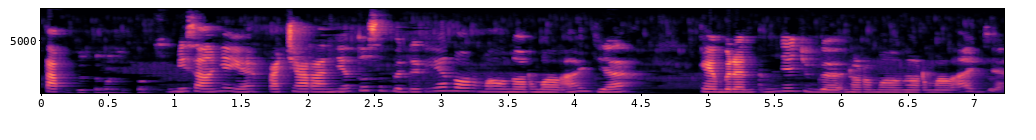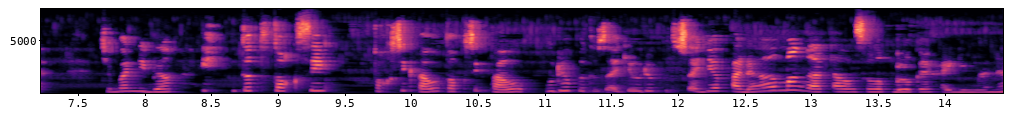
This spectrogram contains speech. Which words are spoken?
itu termasuk toksik Misalnya ya, pacarannya tuh sebenarnya normal-normal aja. Kayak berantemnya juga normal-normal aja. Cuman dibilang, ih itu tuh toksik. Toksik tahu, toksik tahu. Udah putus aja, udah putus aja. Padahal mah nggak tahu seluk beluknya kayak gimana.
